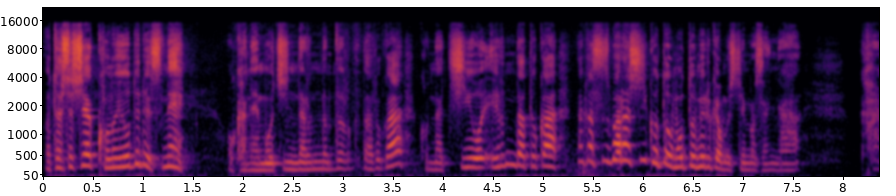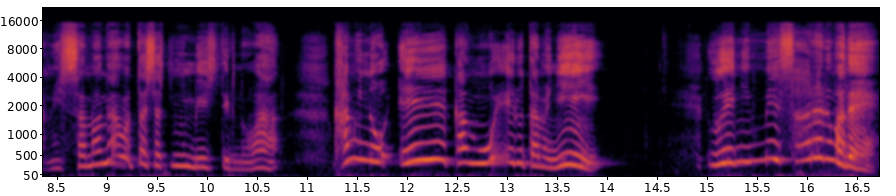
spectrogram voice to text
私たちはこの世でですねお金持ちになるんだとかこんな地位を得るんだとか何か素晴らしいことを求めるかもしれませんが神様が私たちに命じているのは神の栄冠を得るために上に召されるまで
